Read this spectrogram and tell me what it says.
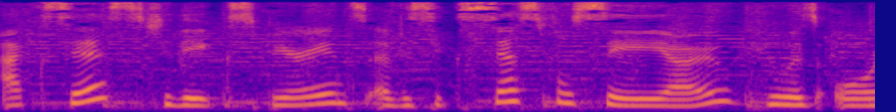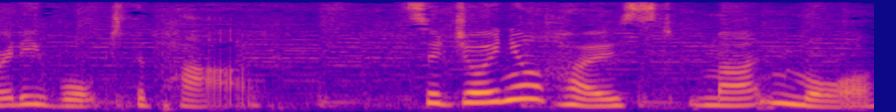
access to the experience of a successful CEO who has already walked the path. So join your host, Martin Moore,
